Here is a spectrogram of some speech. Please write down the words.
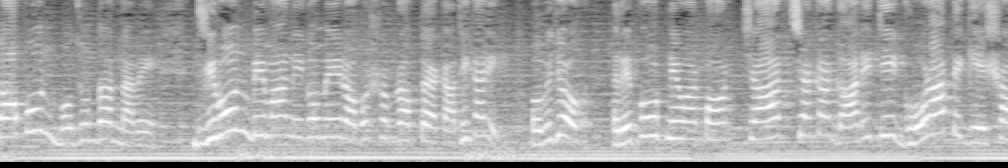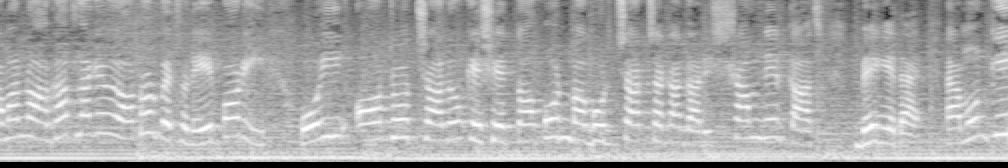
তপন মজুমদার নামে। জীবন বীমা নিগমের অবসরপ্রাপ্ত এক আধিকারিক। অভিযোগ, রিপোর্ট নেওয়ার পর চার চাকা গাড়িটি ঘোরাতে গিয়ে সামান্য আঘাত লাগে ওই অটোর পেছনে। এরপরই ওই অটো চালক এসে তপন বাবুর চার চাকা গাড়ির সামনের কাজ ভেঙে দেয়। এমনকি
